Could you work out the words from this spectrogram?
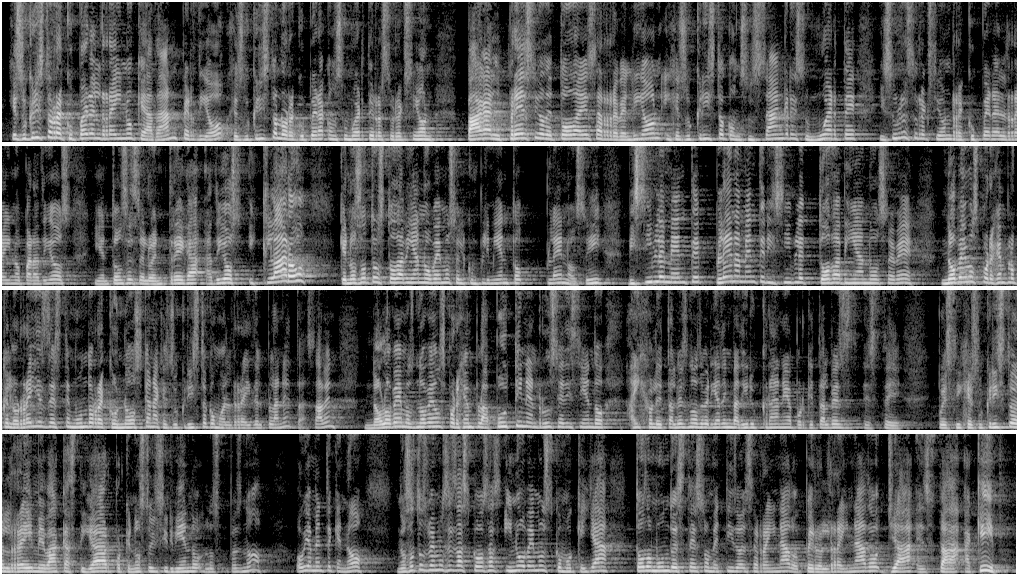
Jesucristo recupera el reino que Adán perdió, Jesucristo lo recupera con su muerte y resurrección, paga el precio de toda esa rebelión y Jesucristo con su sangre, su muerte y su resurrección recupera el reino para Dios y entonces se lo entrega a Dios. Y claro, que nosotros todavía no vemos el cumplimiento pleno, ¿sí? Visiblemente, plenamente visible, todavía no se ve. No vemos, por ejemplo, que los reyes de este mundo reconozcan a Jesucristo como el rey del planeta, ¿saben? No lo vemos. No vemos, por ejemplo, a Putin en Rusia diciendo, ay, híjole, tal vez no debería de invadir Ucrania porque tal vez, este, pues si Jesucristo el rey me va a castigar porque no estoy sirviendo, pues no, obviamente que no. Nosotros vemos esas cosas y no vemos como que ya todo mundo esté sometido a ese reinado, pero el reinado ya está aquí.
